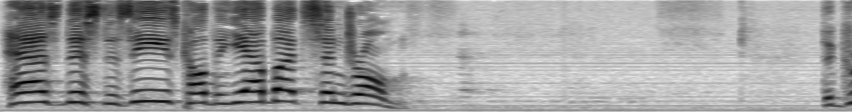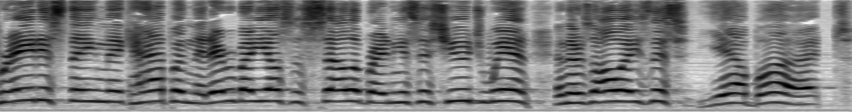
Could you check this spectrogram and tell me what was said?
has this disease called the yeah but syndrome. The greatest thing that happened that everybody else is celebrating is this huge win, and there's always this yeah but.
